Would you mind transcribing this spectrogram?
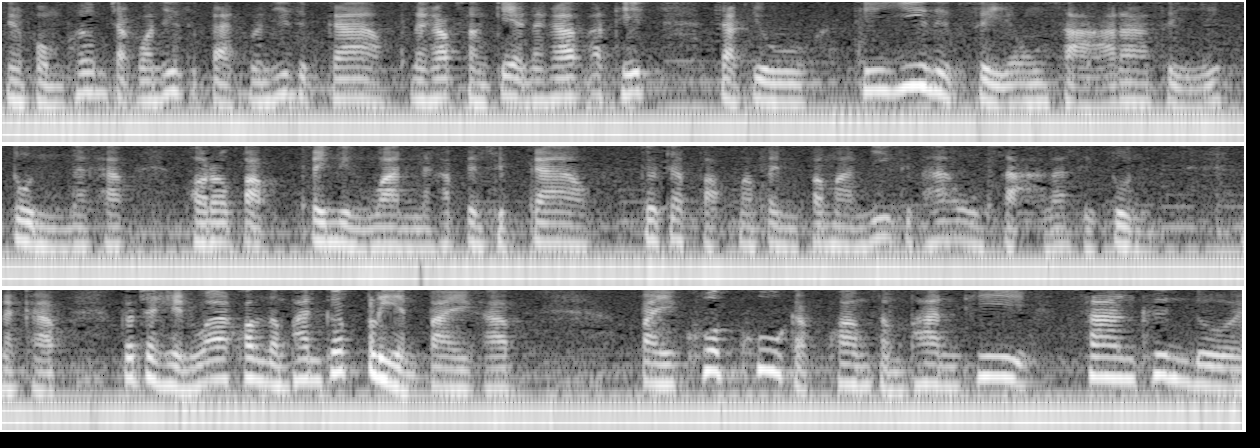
อย่างผมเพิ่มจากวันที่ 18 วันที่ 19นะครับสังเกตนะครับอาทิตย์จากอยู่ที่ 24 องศาราศีตุลนนะครับพอเราปรับไป 1 วันนะครับเป็น 19 ก็จะปรับมาเป็นประมาณ 25 องศาราศีตุลนะครับก็จะเห็นว่าความสัมพันธ์ก็เปลี่ยนไปครับไปควบคู่กับความสัมพันธ์ที่สร้างขึ้นโดย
